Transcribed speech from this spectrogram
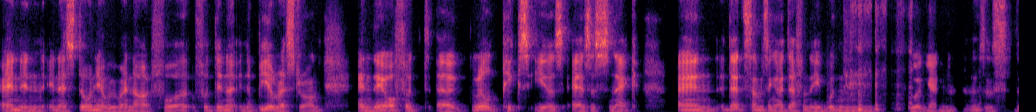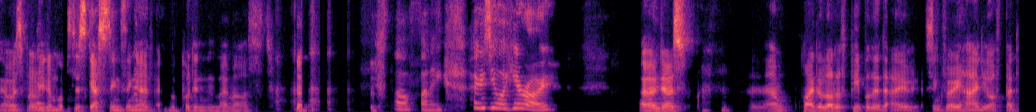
And in, in Estonia, we went out for, for dinner in a beer restaurant, and they offered uh, grilled pig's ears as a snack. And that's something I definitely wouldn't do again. Is, that was probably the most disgusting thing I've ever put in my mouth. oh, funny. Who's your hero? Oh, there's um, quite a lot of people that I think very highly of, but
